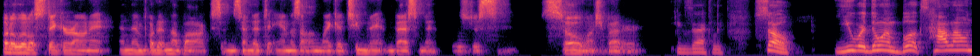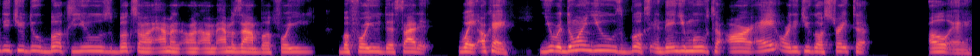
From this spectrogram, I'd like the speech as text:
put a little sticker on it and then put it in a box and send it to Amazon, like a two minute investment was just so much better. Exactly. So you were doing books. How long did you do books? Use books on Amazon on Amazon before you before you decided? Wait, okay. You were doing used books and then you moved to RA, or did you go straight to OA?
